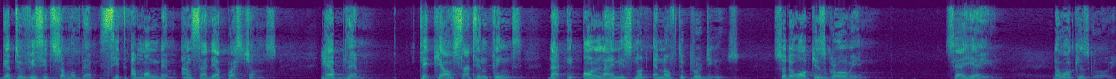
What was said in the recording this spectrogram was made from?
get to visit some of them, sit among them, answer their questions, help them, take care of certain things that online is not enough to produce. So the work is growing. See, I hear you. The work is growing.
